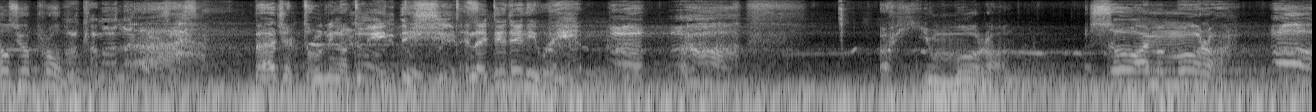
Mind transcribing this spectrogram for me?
Hell's your Oh, problem? come on, my ah, precious! Badger told me not to eat this shit, and I did anyway. Oh. Ah. oh, you moron. So I'm a moron. Oh,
